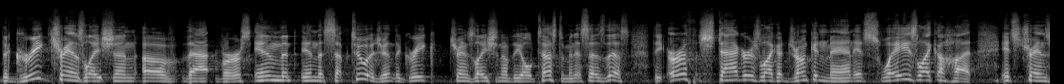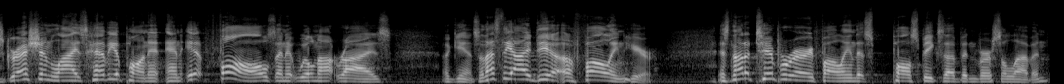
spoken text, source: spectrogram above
the Greek translation of that verse in the, in the Septuagint, the Greek translation of the Old Testament, it says this The earth staggers like a drunken man, it sways like a hut, its transgression lies heavy upon it, and it falls and it will not rise again. So that's the idea of falling here. It's not a temporary falling that Paul speaks of in verse 11,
